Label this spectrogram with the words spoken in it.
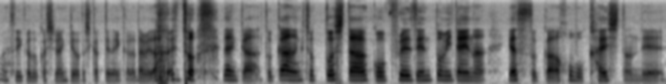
安いかどうか知らんけど私買ってないからダメだ。となんかとかなんかちょっとしたこうプレゼントみたいなやつとかほぼ返したんで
